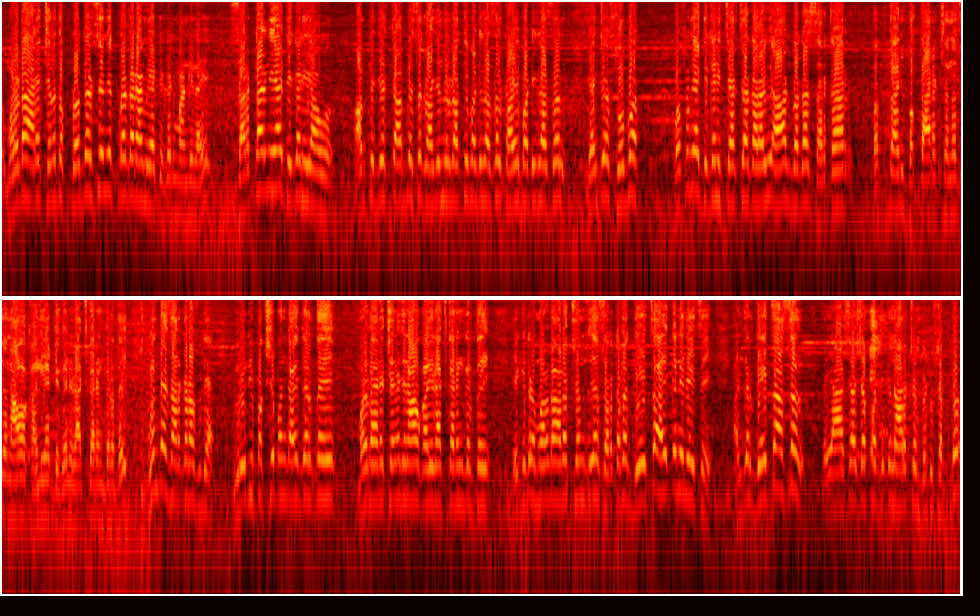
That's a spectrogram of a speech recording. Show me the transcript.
मराठा आरक्षणाचं प्रदर्शन एक प्रकारे आम्ही या ठिकाणी मांडलेलं आहे. सरकारने या ठिकाणी यावं. आमचे ज्येष्ठ अभ्यासक राजेंद्र दाते पाटील असेल काळे पाटील असेल यांच्यासोबत बसून या ठिकाणी चर्चा करावी. आज बघा सरकार फक्त आणि फक्त आरक्षणाच्या नावाखाली या ठिकाणी राजकारण करत आहे. कोणत्या सरकार असू द्या. विरोधी पक्ष पण काय करत आहे मराठा आरक्षणाच्या नावाखाली राजकारण करत आहे एकीकडे मराठा आरक्षण या सरकारला द्यायचं आहे का नाही द्यायचं आहे आणि जर द्यायचं असेल तर या अशा अशा पद्धतीने आरक्षण भेटू शकतं.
